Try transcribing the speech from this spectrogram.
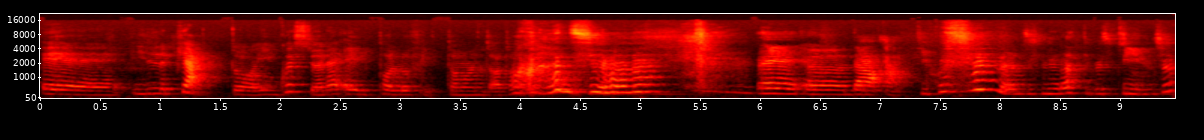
E il piatto in questione è il pollo fritto mangiato a colazione. e, uh, da Atticus, dal signor Atticus Finch,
